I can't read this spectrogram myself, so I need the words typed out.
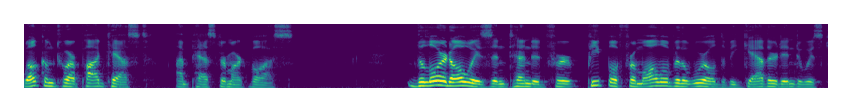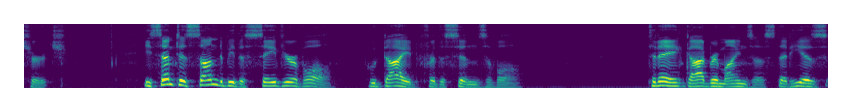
Welcome to our podcast. I'm Pastor Mark Voss. The Lord always intended for people from all over the world to be gathered into His church. He sent His Son to be the Savior of all, who died for the sins of all. Today, God reminds us that He has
